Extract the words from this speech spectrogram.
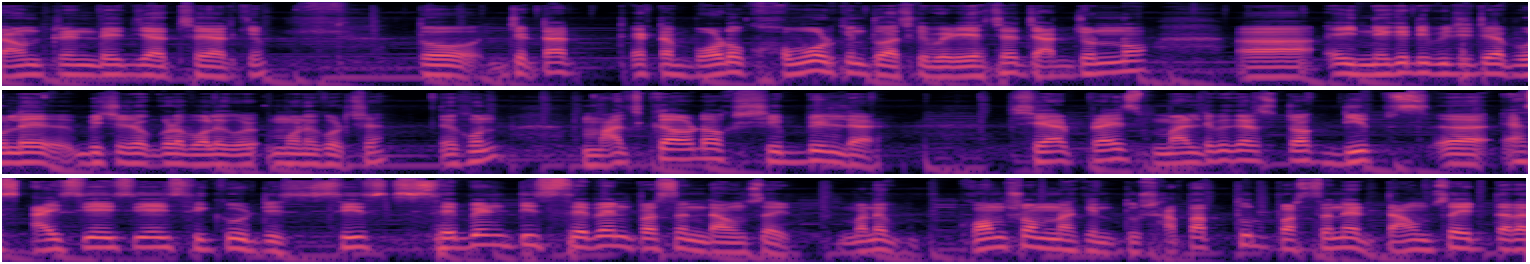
ডাউন ট্রেন্ডে যাচ্ছে আর কি। তো যেটা একটা বড় খবর কিন্তু আজকে বেরিয়েছে, যার জন্য এই নেগেটিভিটিটা বলে বিশেষজ্ঞরা বলে মনে করছে। দেখুন Mazagon dock ship builder share price multiplier stock dips as ICICI securities see seventy seven percent downside মানে কম সম না, কিন্তু সাতাত্তর পার্সেন্টের ডাউনসাইড তারা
